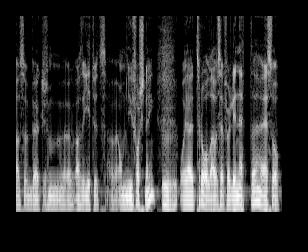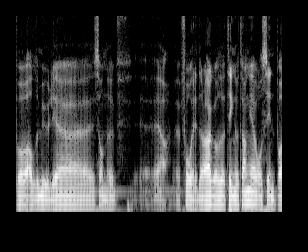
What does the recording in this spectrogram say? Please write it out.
altså bøker som var gitt ut om ny forskning. Og jeg tråla jo selvfølgelig nettet. Jeg så på alle mulige eh, sånne ja, foredrag og ting og tang. Jeg var også inne på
